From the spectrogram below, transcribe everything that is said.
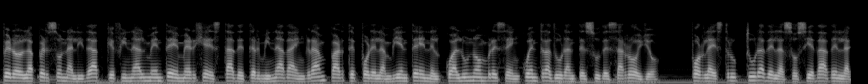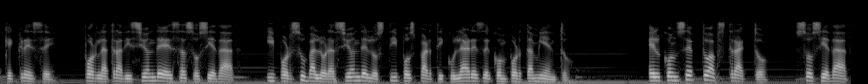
Pero la personalidad que finalmente emerge está determinada en gran parte por el ambiente en el cual un hombre se encuentra durante su desarrollo, por la estructura de la sociedad en la que crece, por la tradición de esa sociedad, y por su valoración de los tipos particulares de comportamiento. El concepto abstracto, sociedad,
